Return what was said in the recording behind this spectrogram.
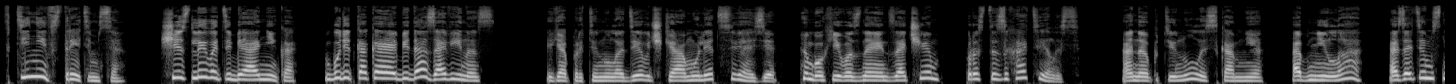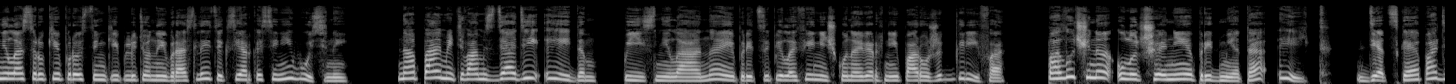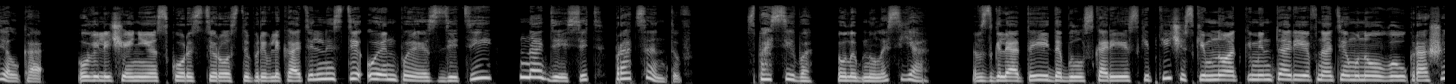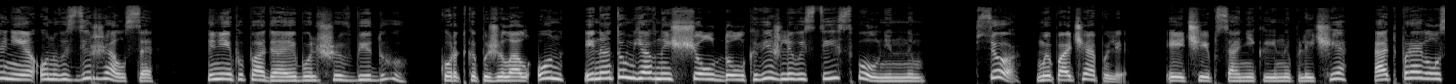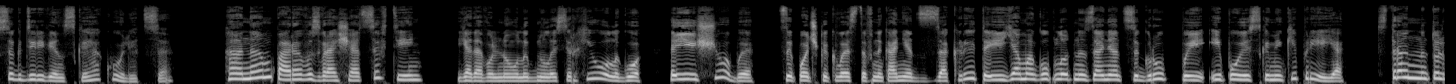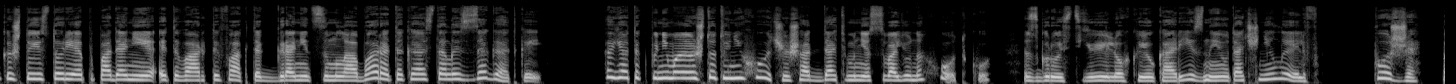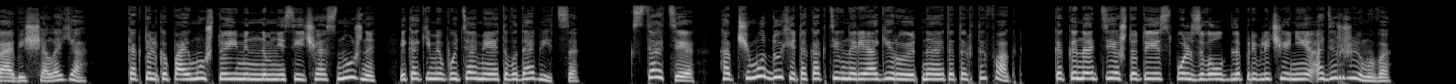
«В тени встретимся. Счастливо тебе, Аника. Будет какая беда, зови нас». Я протянула девочке амулет связи. Бог его знает зачем, просто захотелось. Она потянулась ко мне, обняла, а затем сняла с руки простенький плетеный браслетик с ярко-синей бусиной. «На память вам с дядей Эйдом», — пояснила она и прицепила фенечку на верхний порожек грифа. Получено улучшение предмета Эйд. Детская поделка. Увеличение скорости роста привлекательности у НПС детей на 10%. «Спасибо», — улыбнулась я. Взгляд Эйда был скорее скептическим, но от комментариев на тему нового украшения он воздержался. «Не попадая больше в беду», — коротко пожелал он, и на том явно счел долг вежливости исполненным. «Все, мы почапали». И Чип с Аникой на плече отправился к деревенской околице. «А нам пора возвращаться в тень», — я довольно улыбнулась археологу. «Еще бы, Цепочка квестов, наконец, закрыта, и я могу плотно заняться группой и поисками Кипрея. Странно только, что история попадания этого артефакта к границам Лабара так и осталась загадкой. «Я так понимаю, что ты не хочешь отдать мне свою находку», — с грустью и легкой укоризной уточнил эльф. «Позже», — пообещала я, «как только пойму, что именно мне сейчас нужно и какими путями этого добиться. Кстати, а почему духи так активно реагируют на этот артефакт, как и на те, что ты использовал для привлечения одержимого?»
